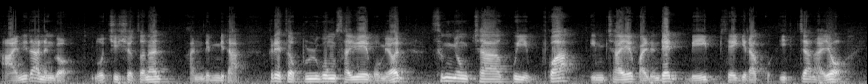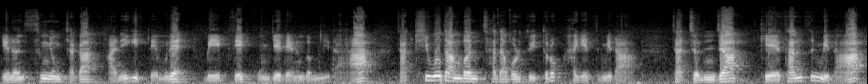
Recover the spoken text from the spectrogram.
아니라는 거 놓치셔서는 안 됩니다. 그래서 불공 사유에 보면 승용차 구입과 임차에 관련된 매입세액이라고 있잖아요. 이는 승용차가 아니기 때문에 매입세액 공제되는 겁니다. 자, 키워드 한번 찾아볼 수 있도록 하겠습니다. 자, 전자 계산서입니다.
